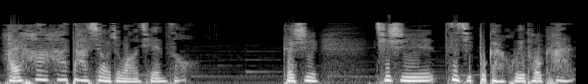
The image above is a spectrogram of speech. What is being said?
还哈哈大笑着往前走。可是，其实自己不敢回头看，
